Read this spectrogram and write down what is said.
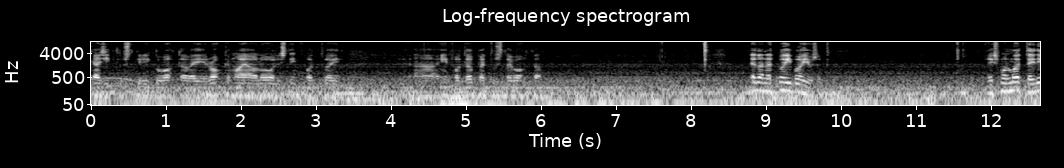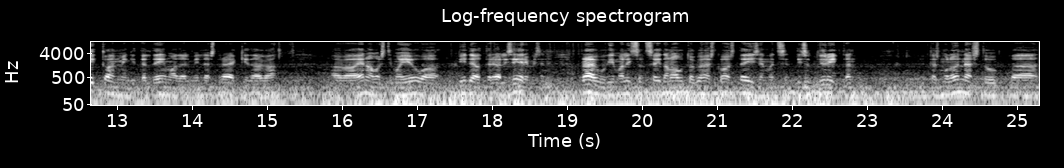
käsitlust kiriku kohta või rohkem ajaloolist infot või äh, infot õpetuste kohta. Need on need põhipõhjused. eks mul mõtteid ikka on mingitel teemadel, millest rääkida, aga, aga enamasti ma ei jõua videote realiseerimiseni. praegugi ma lihtsalt sõidan autoga ühest kohast teise, mõtlesin, et lihtsalt üritan, et kas mul õnnestub äh,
